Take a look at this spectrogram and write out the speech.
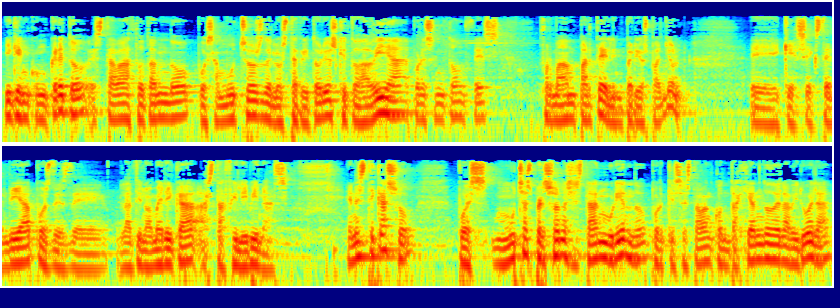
y que en concreto estaba azotando pues a muchos de los territorios que todavía por ese entonces formaban parte del Imperio español. Eh, que se extendía pues desde Latinoamérica hasta Filipinas. En este caso, pues muchas personas estaban muriendo porque se estaban contagiando de la viruela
